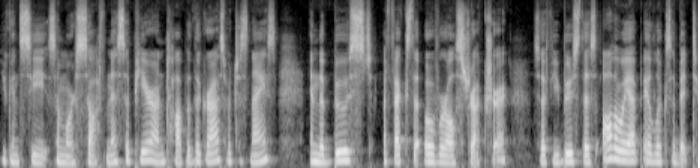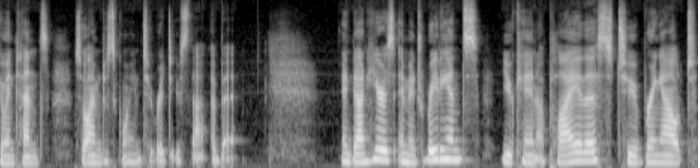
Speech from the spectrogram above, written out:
you can see some more softness appear on top of the grass, which is nice. And the boost affects the overall structure. So if you boost this all the way up, it looks a bit too intense. So I'm just going to reduce that a bit. And down here is image radiance. You can apply this to bring out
